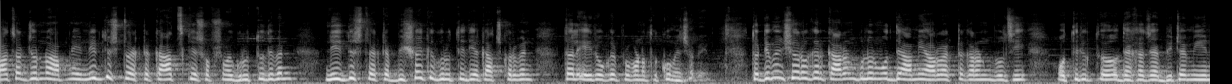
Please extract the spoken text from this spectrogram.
বাঁচার জন্য আপনি নির্দিষ্ট একটা কাজকে সবসময় গুরুত্ব দেবেন, নির্দিষ্ট একটা বিষয়কে গুরুত্ব দিয়ে কাজ করবেন, তাহলে এই রোগের প্রবণতা কমে যাবে। তো ডিমেনশিয়া রোগের কারণগুলোর মধ্যে আমি আরও একটা কারণ বলছি, অতিরিক্ত দেখা যায় ভিটামিন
